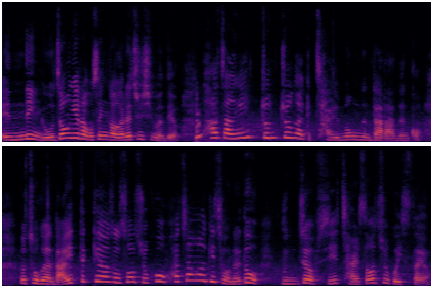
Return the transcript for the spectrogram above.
엔딩 요정이라고 생각을 해주시면 돼요. 화장이 쫀쫀하게 잘 먹는다라는 거. 저 그냥 night care로 써주고 화장하기 전에도 문제없이 잘 써주고 있어요.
